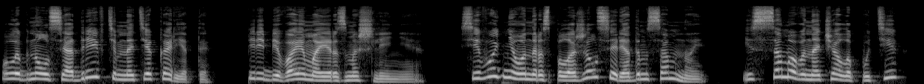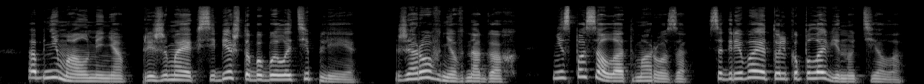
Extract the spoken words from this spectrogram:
Улыбнулся Андрей в темноте кареты, перебивая мои размышления. Сегодня он расположился рядом со мной и с самого начала пути обнимал меня, прижимая к себе, чтобы было теплее. Жаровня в ногах не спасала от мороза, согревая только половину тела.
